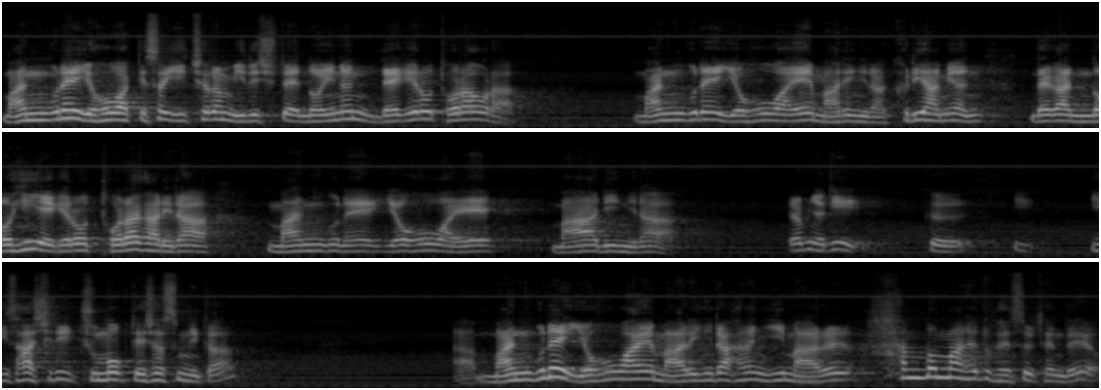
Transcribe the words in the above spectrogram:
만군의 여호와께서 이처럼 이르시되 너희는 내게로 돌아오라. 만군의 여호와의 말이니라. 그리하면 내가 너희에게로 돌아가리라. 만군의 여호와의 말이니라. 여러분 여기 그이 이 사실이 주목되셨습니까? 아, 만군의 여호와의 말이니라 하는 이 말을 한 번만 해도 됐을 텐데요.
